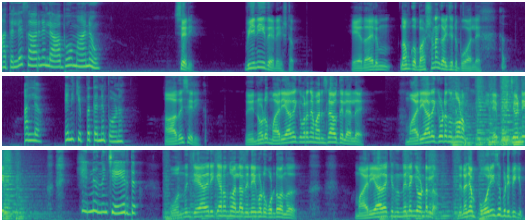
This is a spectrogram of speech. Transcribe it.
അതല്ലേ സാറിന് ലാഭവും മാനവും? ശരി. വിനീതയുടെ ഇഷ്ടം. ഏതായാലും നമുക്ക് ഭക്ഷണം കഴിച്ചിട്ട് പോവാല്ലേ? അല്ല എനിക്കിപ്പോ തന്നെ പോണം. അത് ശരി. നിന്നോട് മര്യാദയ്ക്ക് പറഞ്ഞാൽ മനസ്സിലാവത്തില്ല അല്ലേ? മര്യാദയ്ക്ക് ഇവിടെ നിന്നോണം. ഇല്ലേ പിടിച്ചേണ്ടി എന്നൊന്നും ചെയ്യരുത്. ഒന്നും ചെയ്യാതിരിക്കാനൊന്നും അല്ല നിന്നെ ഇങ്ങോട്ട് കൊണ്ടുവന്നത്. മര്യാദയ്ക്ക് നിന്നില്ലെങ്കിൽ ഉണ്ടല്ലോ. നിന്നെ ഞാൻ പോലീസ് പിടിപ്പിക്കും.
